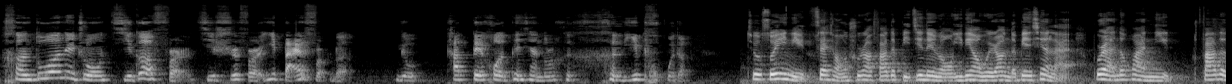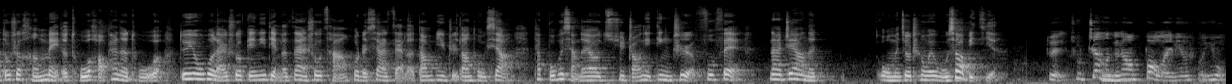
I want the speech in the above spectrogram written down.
很多那种几个粉儿、几十粉儿、一百粉儿的有。它背后的变现都是很很离谱的，就所以你在小红书上发的笔记内容一定要围绕你的变现来，不然的话你发的都是很美的图、好看的图，对用户来说给你点个赞、收藏或者下载了当壁纸、当头像，他不会想到要去找你定制付费，那这样的我们就称为无效笔记。对，就这样的流量爆了也没有什么用。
